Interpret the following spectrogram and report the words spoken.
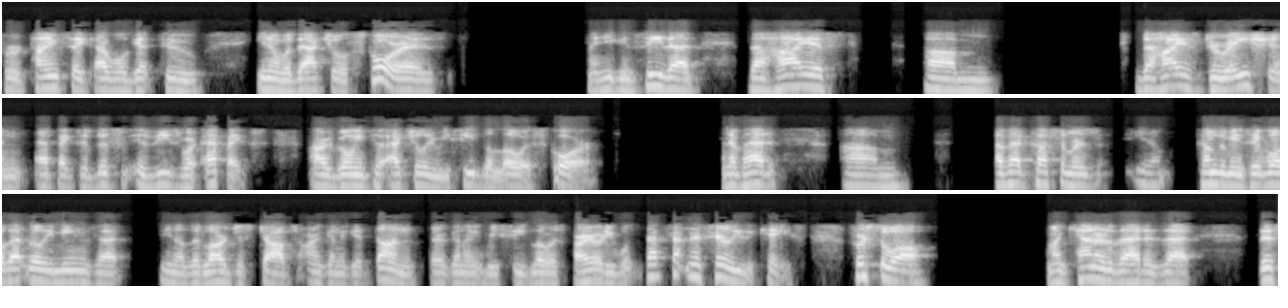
for time's sake I will get to you know what the actual score is, and you can see that the highest um, the highest duration epics, if this if these were epics, are going to actually receive the lowest score. And I've had um, I've had customers, you know, come to me and say, well, that really means that you know the largest jobs aren't going to get done. They're going to receive lowest priority. Well, that's not necessarily the case. First of all, my counter to that is that this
